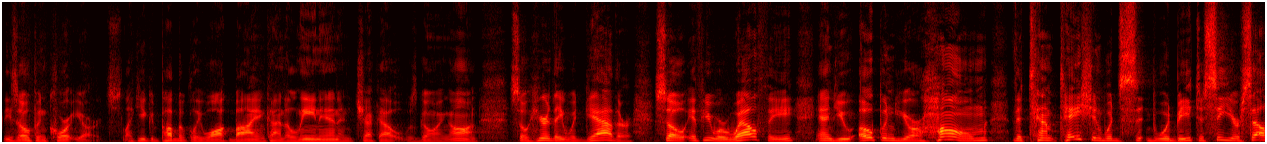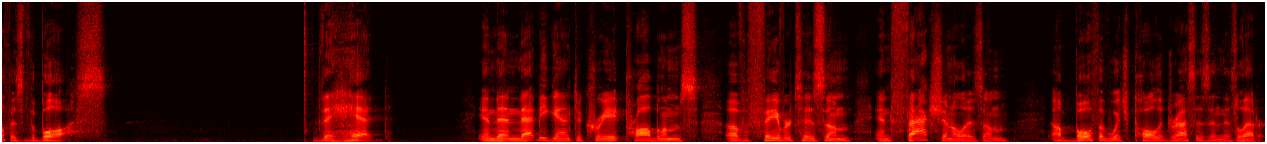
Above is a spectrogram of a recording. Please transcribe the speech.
these open courtyards. Like you could publicly walk by and kind of lean in and check out what was going on. So here they would gather. So if you were wealthy and you opened your home, the temptation would, would be to see yourself as the boss, the head. And then that began to create problems of favoritism and factionalism, uh, both of which Paul addresses in this letter.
